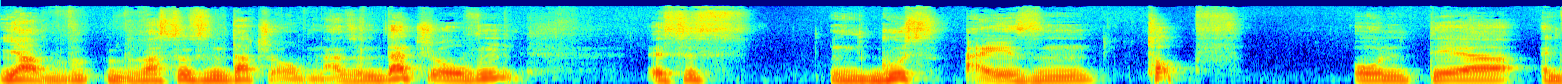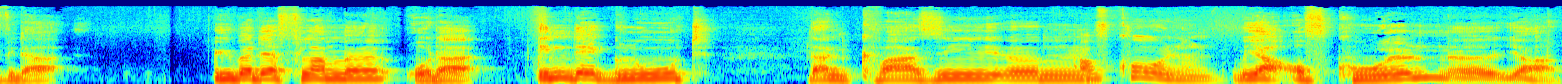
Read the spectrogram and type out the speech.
Ja, was ist ein Dutch Oven? Also ein Dutch Oven, es ist ein Gusseisentopf und der entweder über der Flamme oder in der Glut dann quasi ähm, Auf Kohlen. ja auf Kohlen äh, ja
